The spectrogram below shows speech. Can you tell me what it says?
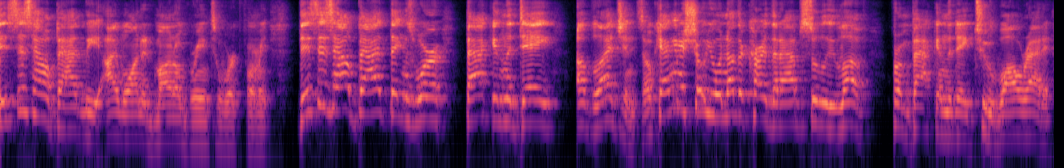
This is how badly I wanted mono green to work for me. This is how bad things were back in the day of Legends. Okay, I'm going to show you another card that I absolutely love from back in the day too while we're at it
